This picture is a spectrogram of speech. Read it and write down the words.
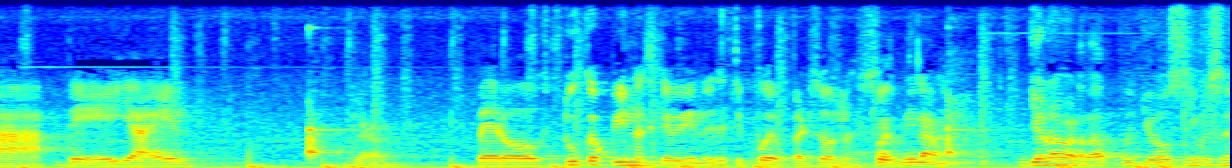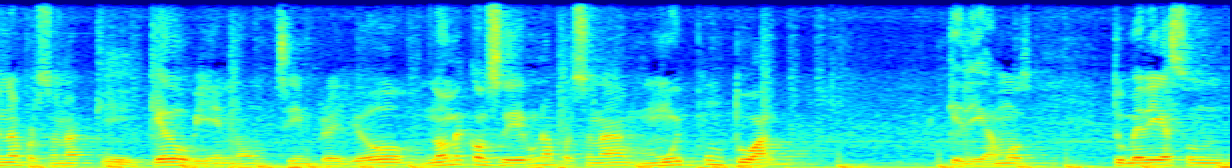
a, de ella a él. Claro. Pero tú qué opinas que viene ese tipo de personas? Pues mira, yo la verdad, pues yo siempre soy una persona que quedo bien, ¿no? Siempre yo no me considero una persona muy puntual, que digamos, tú me digas un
